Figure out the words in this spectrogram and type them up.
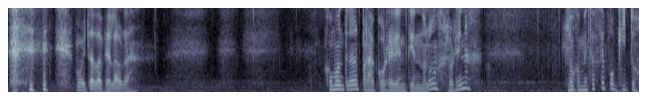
Muchas gracias, Laura. ¿Cómo entrenar para correr? Entiendo, ¿no, Lorena? Lo comenté hace poquito.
